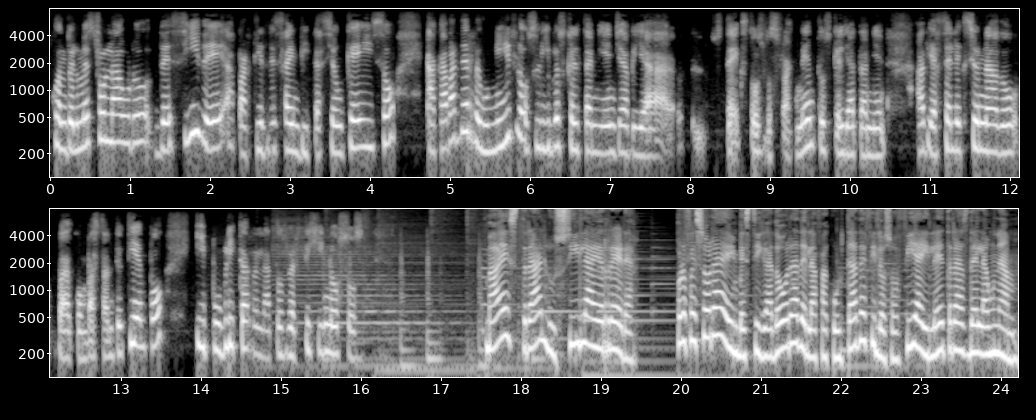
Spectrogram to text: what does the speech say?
cuando el maestro Lauro decide, a partir de esa invitación que hizo, acabar de reunir los libros que él también ya había, los textos, los fragmentos que él ya también había seleccionado con bastante tiempo y publica relatos vertiginosos. Maestra Lucila Herrera, profesora e investigadora de la Facultad de Filosofía y Letras de la UNAM.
